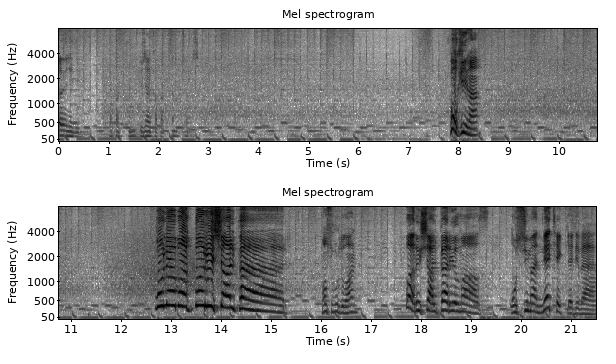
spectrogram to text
Öyle diyor. Kapattın. Güzel kapattın. Çok güzel. Çok iyi lan. Gole bak Barış Alper. Nasıl vurdu lan? Barış Alper Yılmaz. Osimen ne tekledi be.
